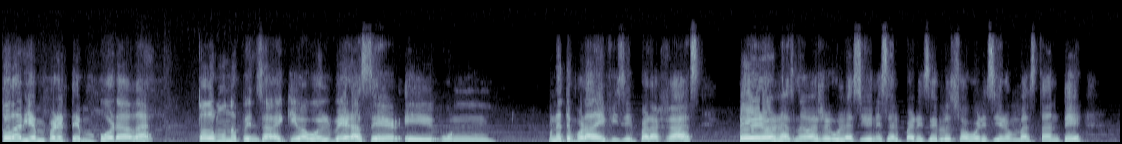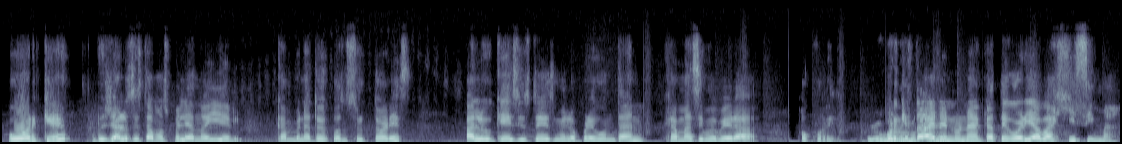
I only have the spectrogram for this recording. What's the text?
todavía en pretemporada, todo el mundo pensaba que iba a volver a ser eh, una temporada difícil para Haas, pero las nuevas regulaciones al parecer los favorecieron bastante porque pues ya los estamos peleando ahí el campeonato de constructores, algo que si ustedes me lo preguntan jamás se me hubiera ocurrido. porque estaban en una categoría bajísima.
